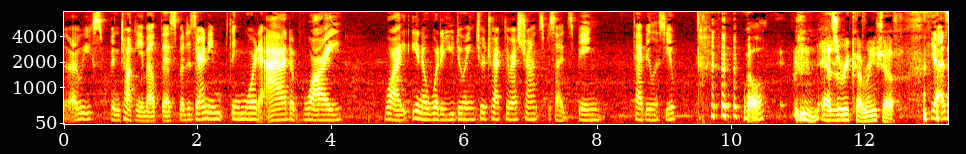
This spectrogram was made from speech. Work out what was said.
Uh, we've been talking about this, but is there anything more to add of why, why you know, what are you doing to attract the restaurants besides being fabulous? You. Well, as a recovering chef, yes.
